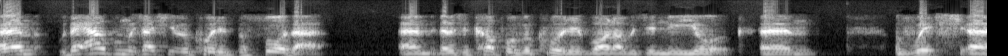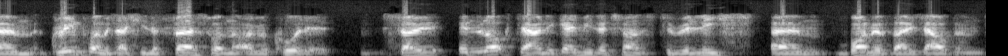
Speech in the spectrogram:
Um, the album was actually recorded before that. Um, there was a couple recorded while I was in New York, um, of which um, Greenpoint was actually the first one that I recorded. So in lockdown, it gave me the chance to release um, one of those albums,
